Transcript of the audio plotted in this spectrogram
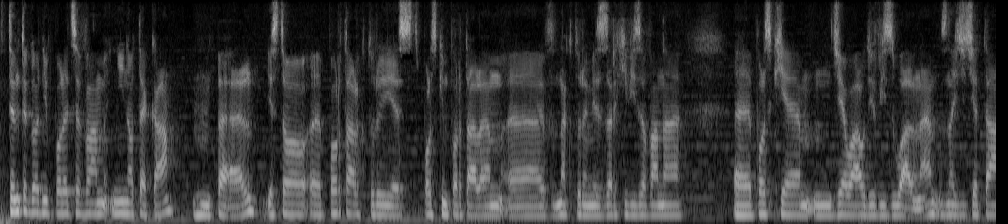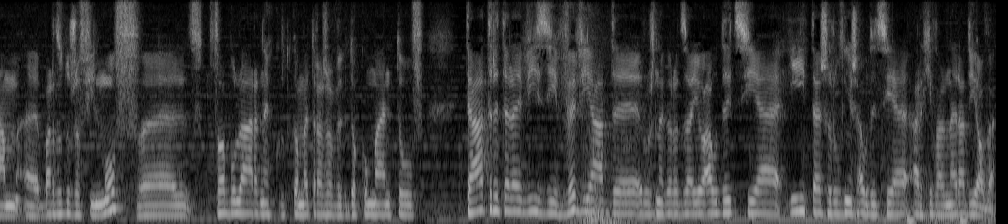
W tym tygodniu polecę Wam ninoteka.pl. Jest to e, portal, który jest polskim portalem, e, na którym jest zarchiwizowane polskie mm, dzieła audiowizualne. Znajdziecie tam e, bardzo dużo filmów, e, fabularnych, krótkometrażowych dokumentów, teatry telewizji, wywiady, różnego rodzaju audycje i też również audycje archiwalne radiowe.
